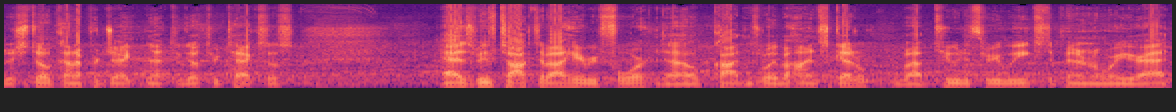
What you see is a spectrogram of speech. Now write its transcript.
they're still kind of projecting that to go through Texas. As we've talked about here before, uh, cotton's way behind schedule, about two to three weeks, depending on where you're at.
